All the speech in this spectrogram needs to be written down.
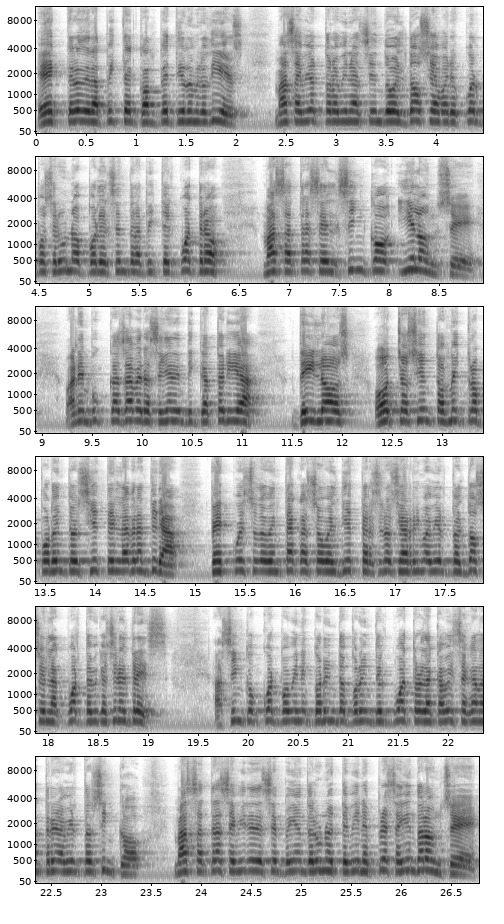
exterior de la pista el competidor número 10. Más abierto lo viene haciendo el 12 a varios cuerpos, el 1 por el centro de la pista el 4. Más atrás el 5 y el 11. Van en busca ya de la señal indicatoria de los 800 metros por dentro el 7 en la delantera. Pescuezo de ventaja sobre el 10, tercero hacia arriba abierto el 12 en la cuarta ubicación el 3. A cinco cuerpos viene corriendo por el 4, la cabeza gana tren abierto el 5. Más atrás se viene desempeñando el 1, este viene expresa yendo al 11.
